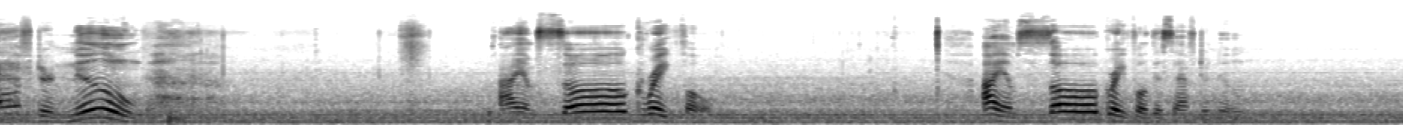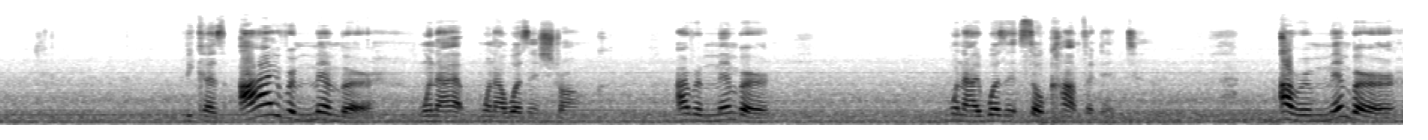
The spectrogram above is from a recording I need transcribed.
afternoon. I am so grateful. I am so grateful this afternoon because I remember when I when I wasn't strong. I remember when I wasn't so confident. I remember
